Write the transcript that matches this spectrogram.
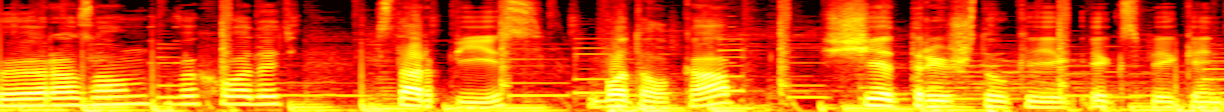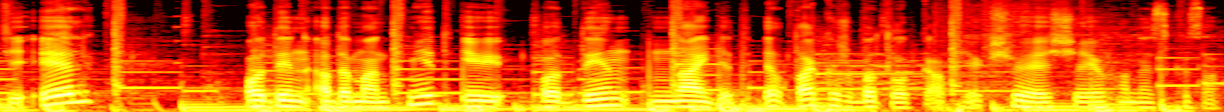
е, разом виходить. Star Piece, Bottle Cup, ще 3 штуки XP Candy L, один Adamant Meat і один Nugget, а також Cup, якщо я ще його не сказав.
